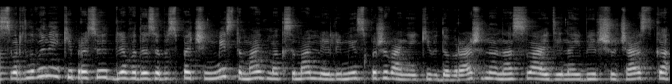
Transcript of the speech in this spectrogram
Свердловини, які працюють для водозабезпечення міста, мають максимальний ліміт споживання, який відображено на слайді. Найбільшу частка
